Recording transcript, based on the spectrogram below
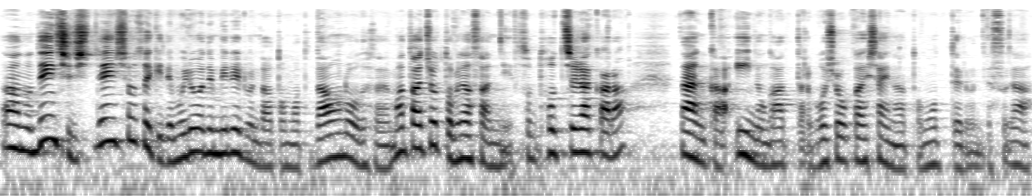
あの電子電子書籍で無料で見れるんだと思ってダウンロードしたのでまたちょっと皆さんにそそちらからなんかいいのがあったらご紹介したいなと思ってるんですが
